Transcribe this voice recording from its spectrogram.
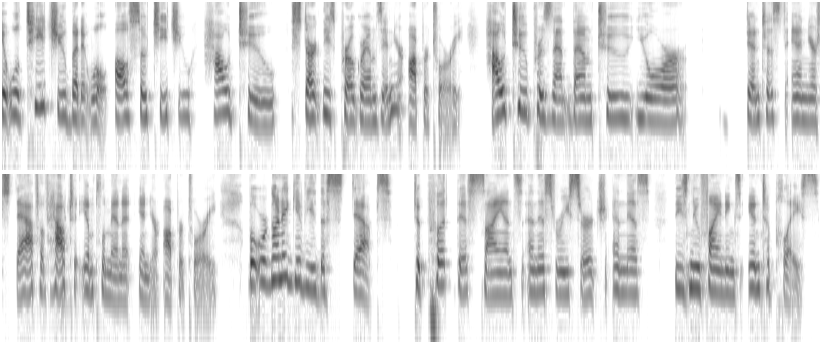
It will teach you, but it will also teach you how to start these programs in your operatory, how to present them to your dentist and your staff of how to implement it in your operatory. But we're going to give you the steps to put this science and this research and this these new findings into place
